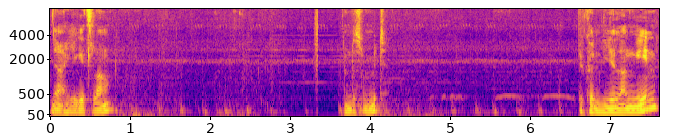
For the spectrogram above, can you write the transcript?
Ja, hier geht's lang. Nimm das mal mit. Wir können hier lang gehen.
